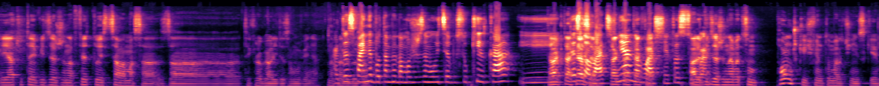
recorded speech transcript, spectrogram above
Ja tutaj widzę, że na Frytlu jest cała masa za tych rogali do zamówienia. Ale Naprawdę to jest dużo. fajne, bo tam chyba możesz zamówić sobie po prostu kilka i Tak, tak, testować, razem. Tak, nie? tak, no tak, właśnie, to jest super. Ale widzę, że nawet są pączki świętomarcińskie.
